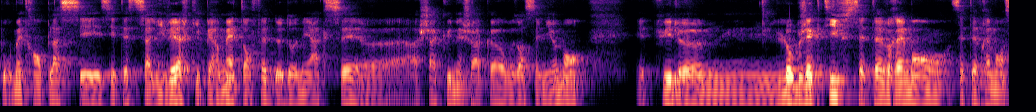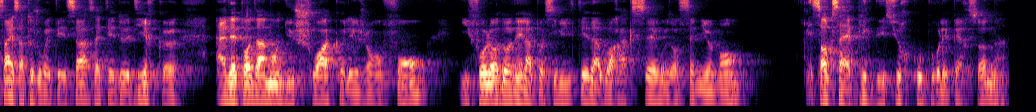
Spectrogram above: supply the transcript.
pour mettre en place ces, ces, tests salivaires qui permettent en fait de donner accès euh, à chacune et chacun aux enseignements. Et puis l'objectif, c'était vraiment, c'était vraiment ça, et ça a toujours été ça, c'était de dire que, indépendamment du choix que les gens font, il faut leur donner la possibilité d'avoir accès aux enseignements et sans que ça implique des surcoûts pour les personnes.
